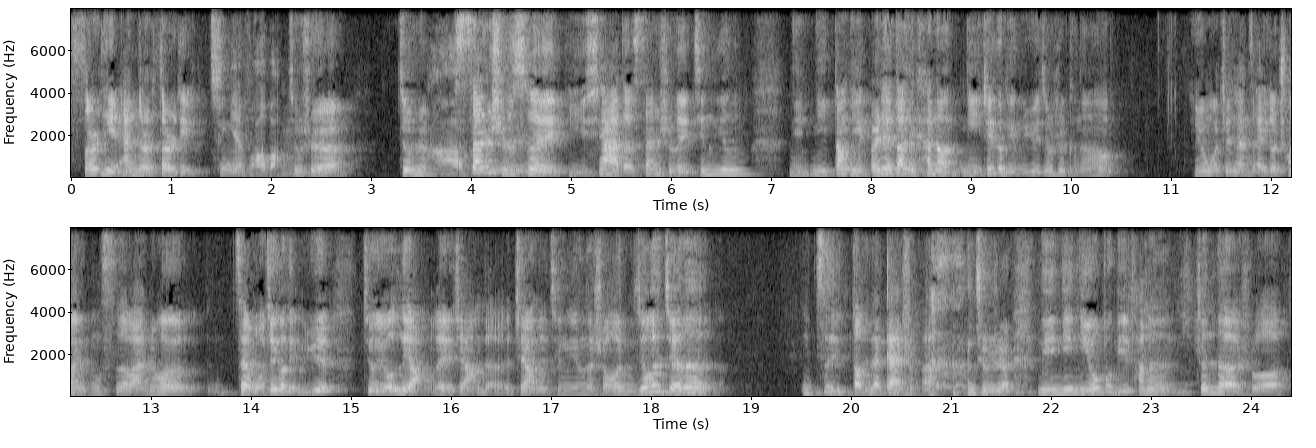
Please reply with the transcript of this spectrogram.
Thirty Under Thirty，青年富豪榜，就是就是三十岁以下的三十位精英，你你当你而且当你看到你这个领域，就是可能，因为我之前在一个创业公司，完了之后，在我这个领域就有两位这样的这样的精英的时候，你就会觉得你自己到底在干什么？就是你你你又不比他们真的说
